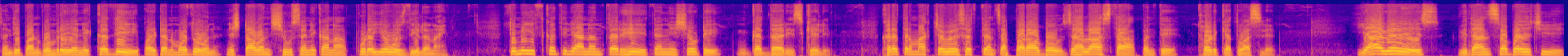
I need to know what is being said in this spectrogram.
संदीपान भुमरे यांनी कधी पैठणमधून निष्ठावंत शिवसैनिकांना पुढे येऊच दिलं नाही. तुम्ही इतकं दिल्यानंतरही त्यांनी शेवटी गद्दारीच केली. खरं तर मागच्या वेळेसच त्यांचा पराभव झाला असता पण ते थोडक्यात वाचले. यावेळेस विधानसभेची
